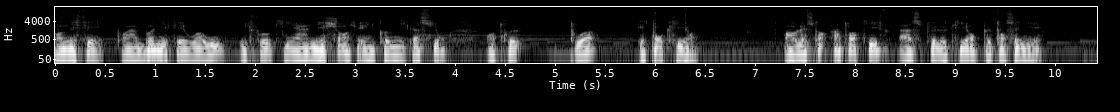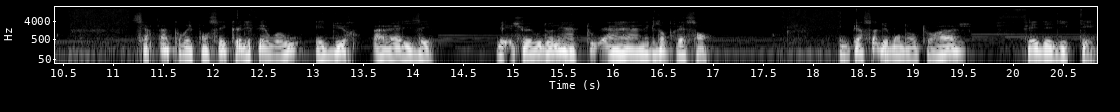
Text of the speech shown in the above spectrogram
En effet, pour un bon effet waouh, il faut qu'il y ait un échange et une communication entre toi et ton client, en restant attentif à ce que le client peut enseigner. Certains pourraient penser que l'effet waouh est dur à réaliser, mais je vais vous donner un, un exemple récent. Une personne de mon entourage fait des dictées.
